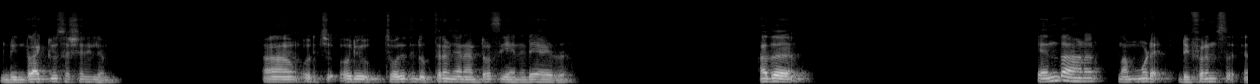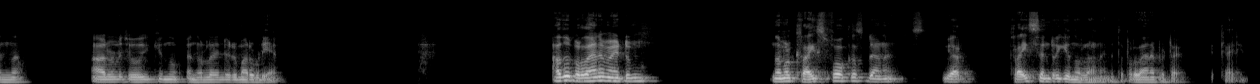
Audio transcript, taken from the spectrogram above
നമ്മുടെ ഇൻട്രാക്റ്റീവ് സെഷനിലും ഒരു ഒരു ചോദ്യത്തിന്റെ ഉത്തരം ഞാൻ അഡ്രസ്സ് ചെയ്യാൻ ഇടയായത് അത് എന്താണ് നമ്മുടെ ഡിഫറൻസ് എന്ന് ആളുകൾ ചോദിക്കുന്നു എന്നുള്ളതിന്റെ ഒരു മറുപടിയാണ്. അത് പ്രധാനമായിട്ടും നമ്മൾ ക്രൈസ് ഫോക്കസ്ഡ് ആണ്. വി ആർ ക്രൈസ്റ്റ് സെൻട്രിക് എന്നുള്ളതാണ് അതിനകത്ത് പ്രധാനപ്പെട്ട കാര്യം.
